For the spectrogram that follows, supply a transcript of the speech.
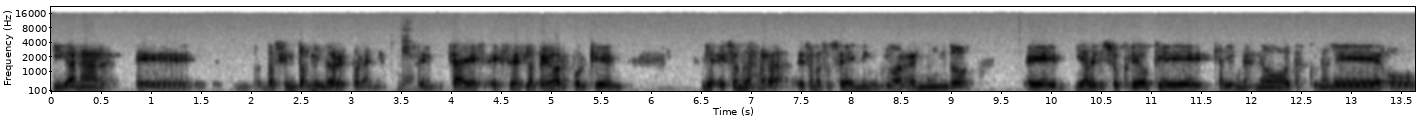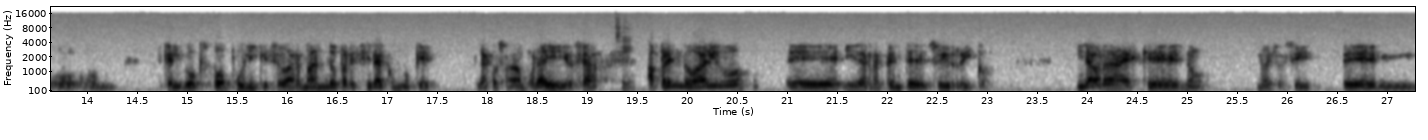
y ganar eh, 200 mil dólares por año. O sea, eso es lo peor porque eso no es verdad, eso no sucede en ningún lugar del mundo eh, y a veces yo creo que, algunas notas que uno lee o, que el Vox Populi que se va armando pareciera como que la cosa va por ahí, o sea, aprendo algo eh, y de repente soy rico. Y la verdad es que no, no es así. Eh,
